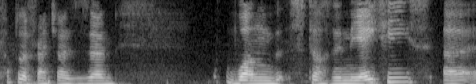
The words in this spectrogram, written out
couple of franchises. Um, one that started in the eighties, uh,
